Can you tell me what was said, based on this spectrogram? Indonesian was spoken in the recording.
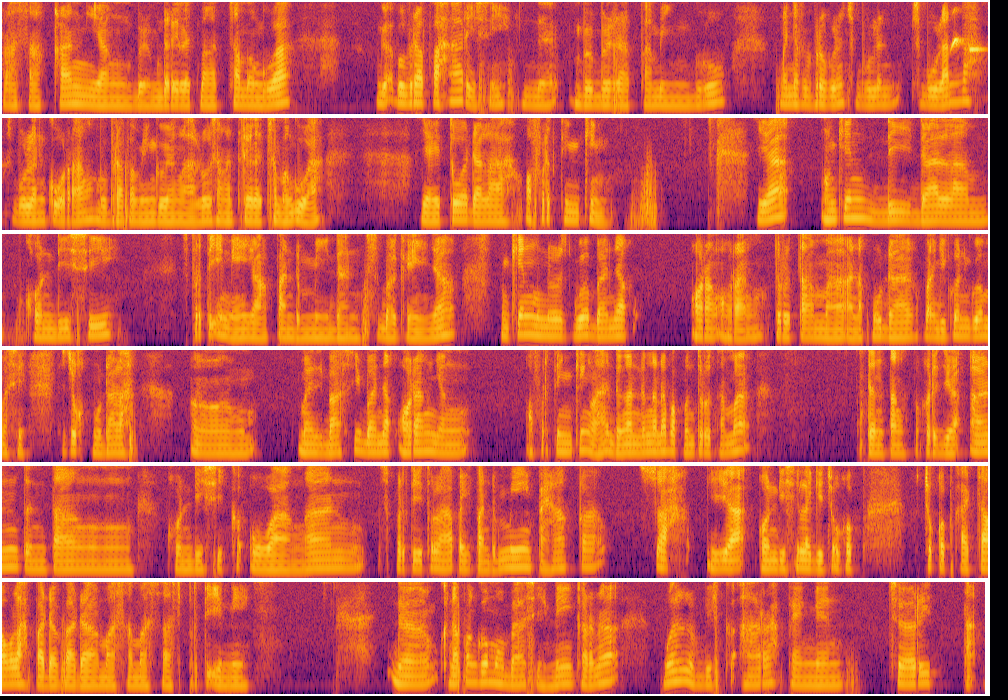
rasakan yang benar-benar relate banget sama gue. Gak beberapa hari sih, beberapa minggu nggak nyampe beberapa bulan sebulan sebulan lah sebulan kurang beberapa minggu yang lalu sangat relate sama gua yaitu adalah overthinking. Ya mungkin di dalam kondisi seperti ini ya pandemi dan sebagainya mungkin menurut gua banyak orang-orang terutama anak muda apalagi kan gua masih cukup muda lah um, masih banyak orang yang overthinking lah dengan dengan apa pun terutama tentang pekerjaan, tentang kondisi keuangan, seperti itulah apa pandemi, PHK, sah, iya kondisi lagi cukup cukup kacau lah pada pada masa-masa seperti ini. Dan kenapa gue mau bahas ini? Karena gue lebih ke arah pengen cerita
